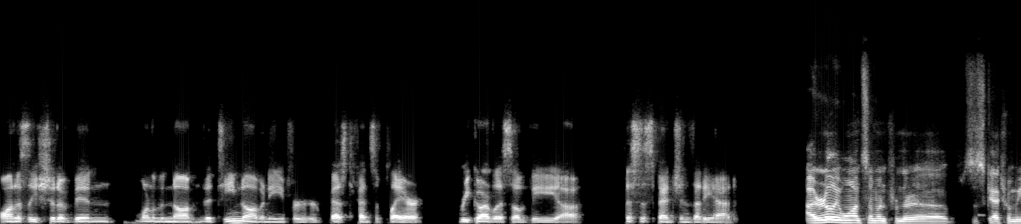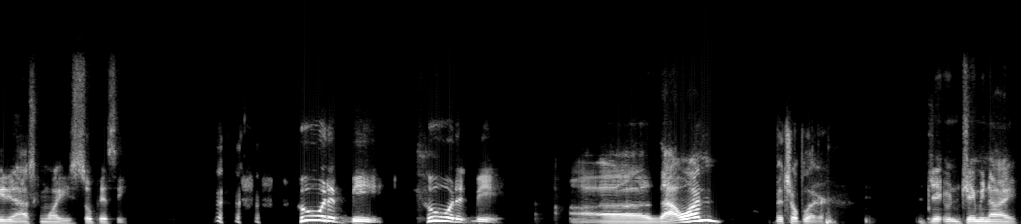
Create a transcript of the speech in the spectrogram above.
honestly, should have been one of the nom- the team nominee for best defensive player, regardless of the uh, the suspensions that he had. I really want someone from the uh, Saskatchewan media to ask him why he's so pissy. Who would it be? Who would it be? Uh, that one, Mitchell Blair, J- Jamie Nye.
